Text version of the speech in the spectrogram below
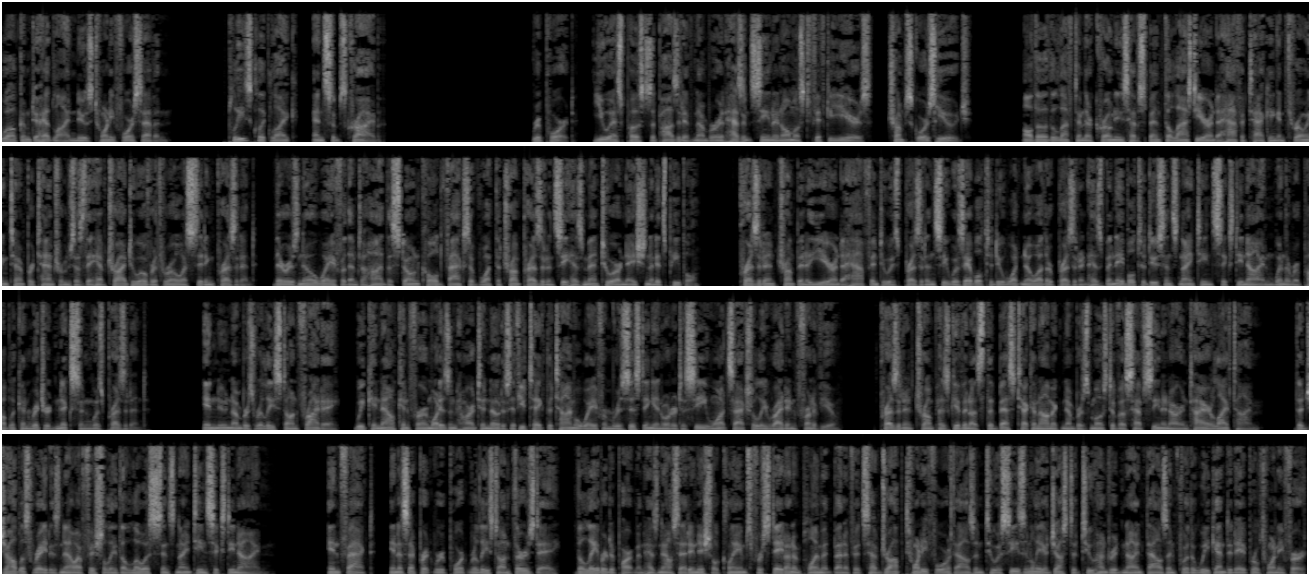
Welcome to Headline News 24/7. Please click like and subscribe. Report: US posts a positive number it hasn't seen in almost 50 years. Trump scores huge. Although the left and their cronies have spent the last year and a half attacking and throwing temper tantrums as they have tried to overthrow a sitting president, there is no way for them to hide the stone-cold facts of what the Trump presidency has meant to our nation and its people. President Trump in a year and a half into his presidency was able to do what no other president has been able to do since 1969 when the Republican Richard Nixon was president. In new numbers released on Friday, we can now confirm what isn't hard to notice if you take the time away from resisting in order to see what's actually right in front of you. President Trump has given us the best economic numbers most of us have seen in our entire lifetime. The jobless rate is now officially the lowest since 1969. In fact, in a separate report released on Thursday, the Labor Department has now said initial claims for state unemployment benefits have dropped 24,000 to a seasonally adjusted 209,000 for the week ended April 21.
